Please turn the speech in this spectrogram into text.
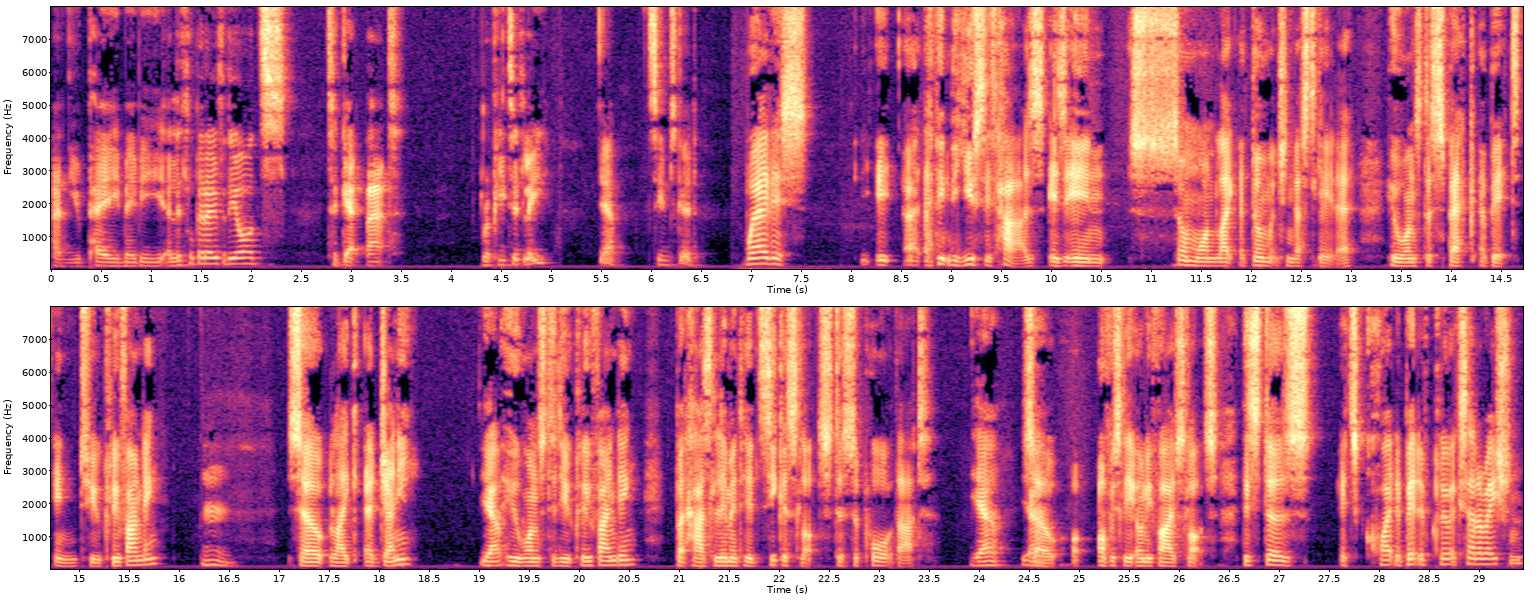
and you pay maybe a little bit over the odds to get that repeatedly. Yeah, seems good. Where this, it, I think the use this has is in someone like a Dunwich investigator who wants to spec a bit into clue finding. Mm. So, like a Jenny Yeah, who wants to do clue finding but has limited seeker slots to support that. yeah, yeah. So, obviously, only five slots. This does, it's quite a bit of clue acceleration.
